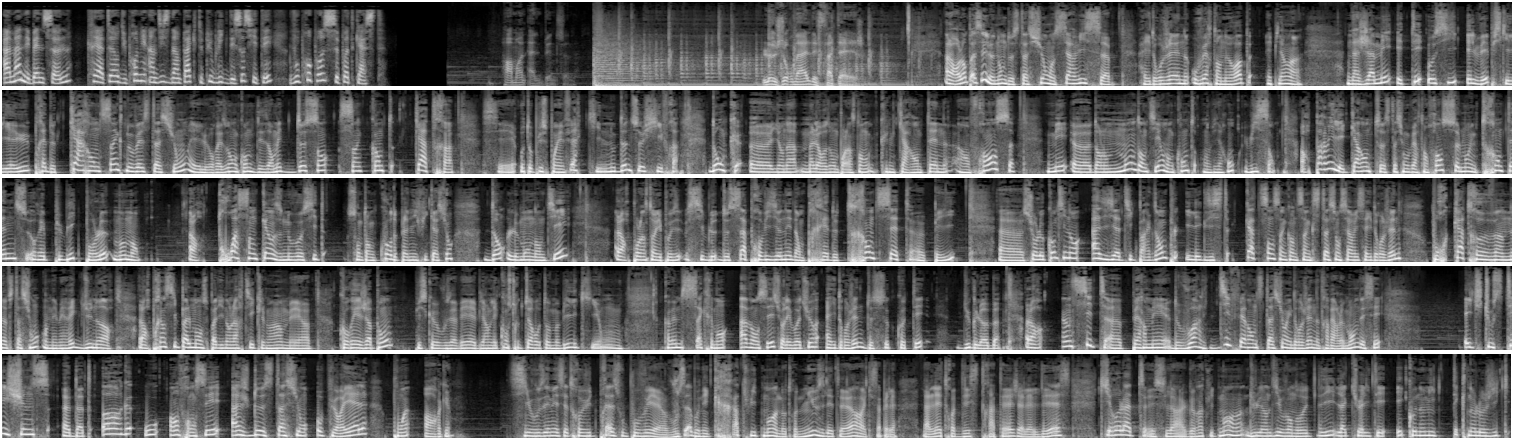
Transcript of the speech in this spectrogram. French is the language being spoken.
Haman et Benson, créateurs du premier indice d'impact public des sociétés, vous proposent ce podcast. Haman and Benson. Le journal des stratèges. Alors l'an passé, le nombre de stations-service à hydrogène ouvertes en Europe, eh bien, n'a jamais été aussi élevé puisqu'il y a eu près de 45 nouvelles stations et le réseau en compte désormais 254. C'est autoplus.fr qui nous donne ce chiffre. Donc euh, il y en a malheureusement pour l'instant qu'une quarantaine en France, mais euh, dans le monde entier on en compte environ 800. Alors parmi les 40 stations ouvertes en France, seulement une trentaine seraient publiques pour le moment. Alors 315 nouveaux sites sont en cours de planification dans le monde entier. Alors pour l'instant, il est possible de s'approvisionner dans près de 37 euh, pays. Euh, sur le continent asiatique, par exemple, il existe 455 stations-service à hydrogène pour 89 stations en Amérique du Nord. Alors principalement, c'est pas dit dans l'article, hein, mais euh, Corée et Japon, puisque vous avez eh bien les constructeurs automobiles qui ont quand même sacrément avancé sur les voitures à hydrogène de ce côté du globe. Alors un site euh, permet de voir les différentes stations à hydrogène à travers le monde et c'est h2stations.org ou en français h2station au pluriel.org. Si vous aimez cette revue de presse, vous pouvez euh, vous abonner gratuitement à notre newsletter qui s'appelle La lettre des stratèges, LLDS, qui relate, et cela gratuitement, hein, du lundi au vendredi, l'actualité économique, technologique,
